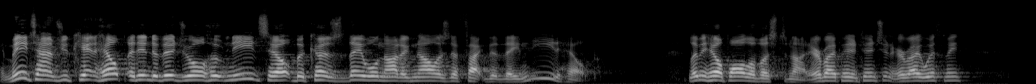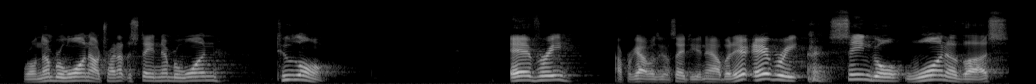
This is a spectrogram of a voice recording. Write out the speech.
And many times you can't help an individual who needs help because they will not acknowledge the fact that they need help. Let me help all of us tonight. Everybody paying attention? Everybody with me? We're on number one. I'll try not to stay in number one too long. Every I forgot what I was going to say to you now, but every single one of us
